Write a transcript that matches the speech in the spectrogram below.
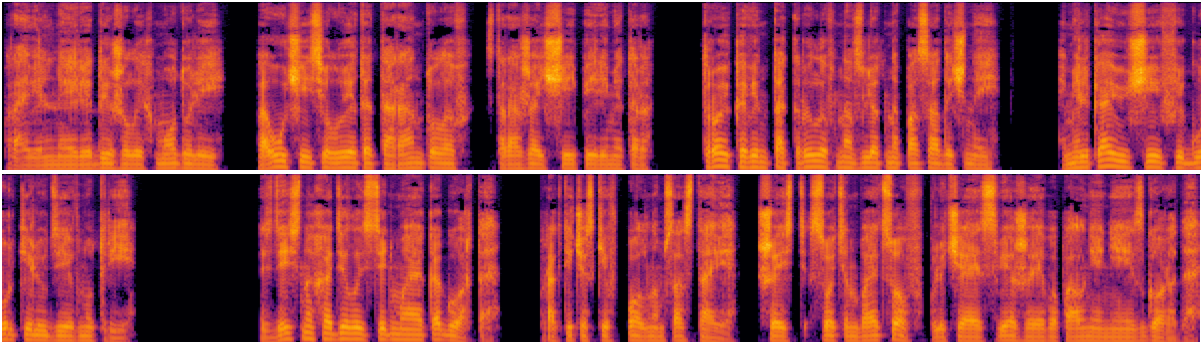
правильные ряды жилых модулей, паучьи силуэты тарантулов, сторожащий периметр, тройка винтокрылов на взлетно-посадочной мелькающие фигурки людей внутри. Здесь находилась седьмая когорта, практически в полном составе, шесть сотен бойцов, включая свежее пополнение из города.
